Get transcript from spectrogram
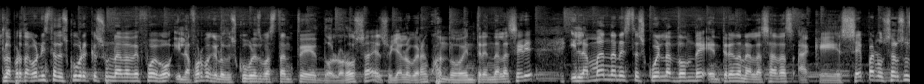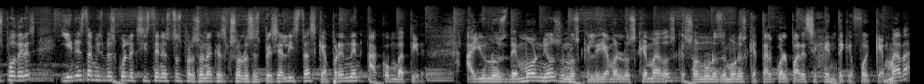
La protagonista descubre que es un hada de fuego y la forma en que lo descubre es bastante dolorosa, eso ya lo verán cuando entren a la serie, y la mandan a esta escuela donde entrenan a las hadas a que sepan usar sus poderes y en esta misma escuela existen estos personajes que son los especialistas que aprenden a combatir. Hay unos demonios, unos que le llaman los quemados, que son unos demonios que tal cual parece gente que fue quemada,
